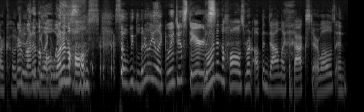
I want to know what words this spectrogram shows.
our coaches would be the like run in the halls. so we'd literally like We do stairs. run in the halls, run up and down like the back stairwells, and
